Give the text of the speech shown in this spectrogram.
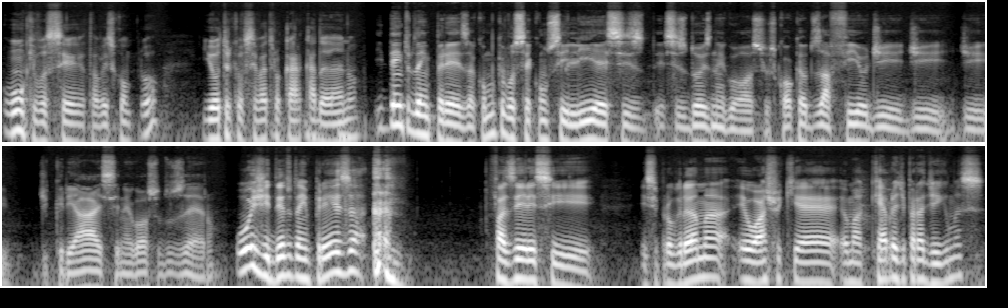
Um que você talvez comprou e outro que você vai trocar cada ano. E dentro da empresa, como que você concilia esses, esses dois negócios? Qual que é o desafio de, de, de, de criar esse negócio do zero? Hoje, dentro da empresa, fazer esse, esse programa, eu acho que é, é uma quebra de paradigmas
